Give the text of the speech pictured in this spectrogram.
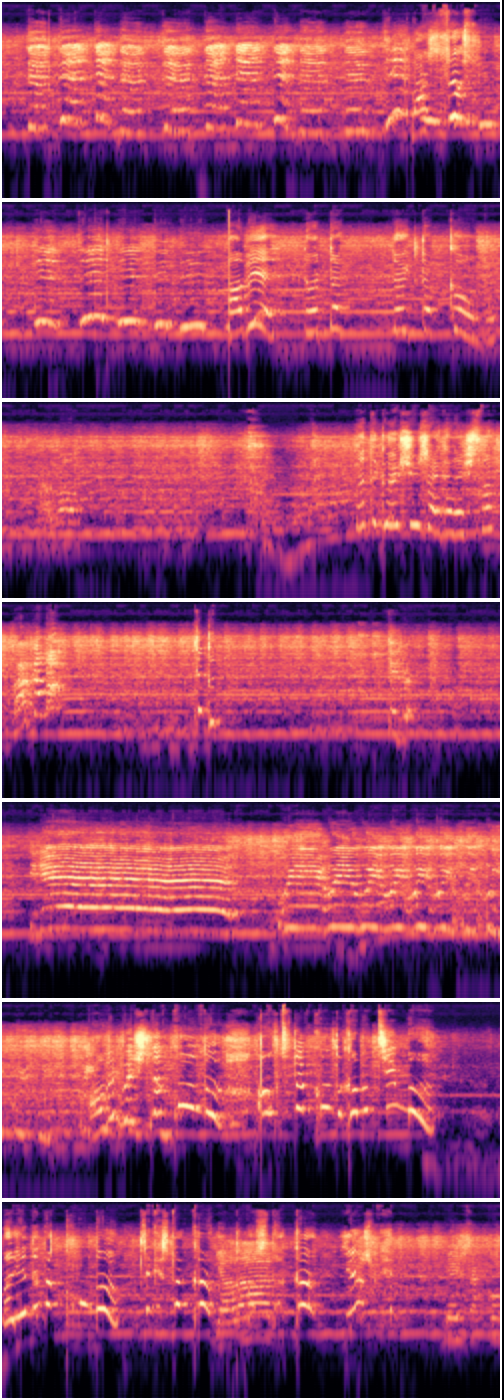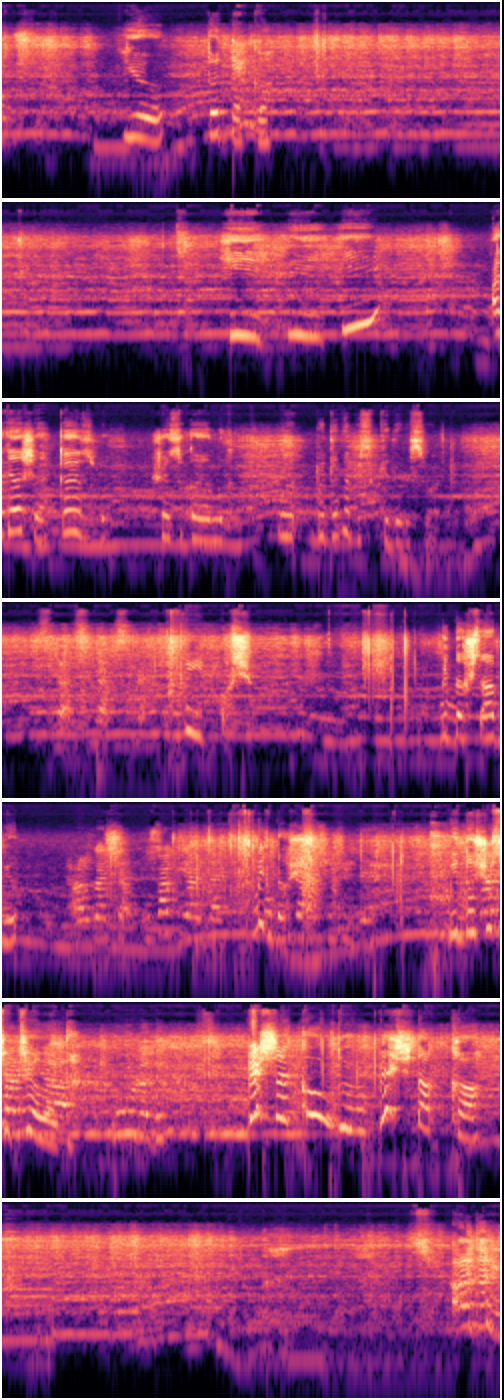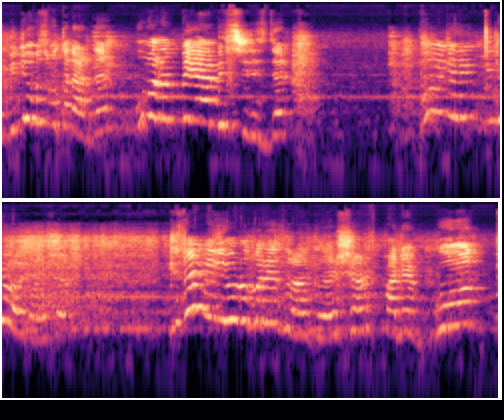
Hadi görüşürüz arkadaşlar. Bak bak. Tıkıt. Tıkıt. Abi 5 dakika oldu. 6 dakika oldu. Kapatayım mı? Lan 7 dakika oldu. 8 dakika. Yalan. 9 dakika. 100 bin. 5 dakika olmuştu. Yo. 4 dakika. Hi hi. Arkadaşlar gördünüz mü? Şurası kayalık. Bu, burada da bisikletimiz var. Bir koş. Minnoş ne yapıyor? Arkadaşlar uzak yerden Minnoş. Minnoş'u satıyorlardı. uğurladık. Kanka. Arkadaşlar videomuz bu kadardı. Umarım beğenmişsinizdir. Güzel bir yorumlara yazın arkadaşlar. Hani good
